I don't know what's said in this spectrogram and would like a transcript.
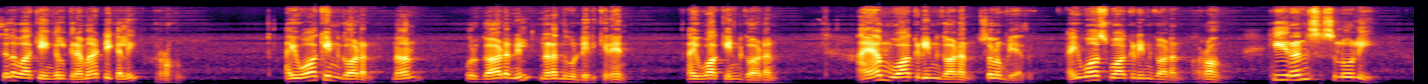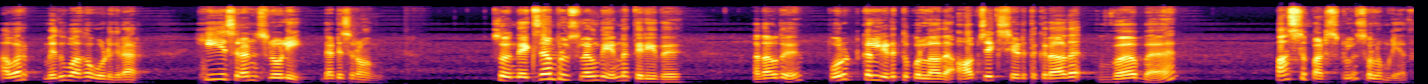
சில வாக்கியங்கள் grammatically wrong I walk in garden நான் ஒரு கார்டனில் நடந்து கொண்டிருக்கிறேன். ஐ வாக் இன் கார்டன் ஐ ஆம் வாக்டு இன் கார்டன் சொல்ல முடியாது. I was walked in garden wrong he runs slowly அவர் மெதுவாக ஓடுகிறார். He is run slowly that is wrong so இந்த எக்ஸாம்பிள்ஸ்லேருந்து என்ன தெரியுது? அதாவது பொருட்கள் எடுத்துக்கொள்ளாத ஆப்ஜெக்ட்ஸ் எடுத்துக்கிறாத வேர்பை பாஸ்ட் பார்ட்டிசிபிளில் சொல்ல முடியாது.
